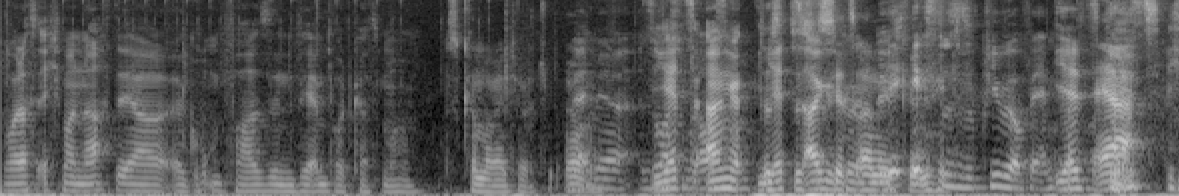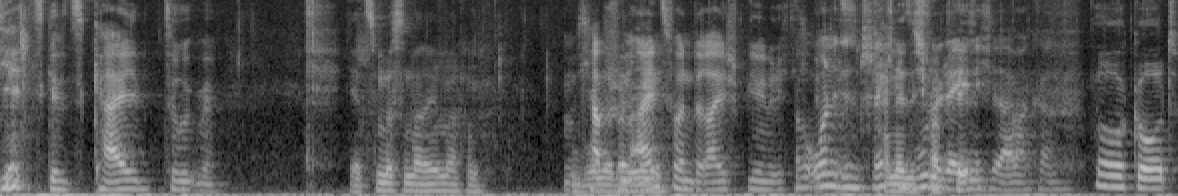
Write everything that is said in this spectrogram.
Wollen wir das echt mal nach der äh, Gruppenphase einen WM-Podcast machen? Das können wir rein theoretisch. Wenn Ja. Jetzt, ange. Das- jetzt das ist jetzt angekündigt. Preview auf WM. Jetzt, Ja. gibt's, jetzt gibt's kein Zurück mehr. Jetzt müssen wir den machen. Und ich habe schon eins von drei Spielen richtig. Aber ohne diesen schlechten er Bruder, der eh nicht labern kann. Oh Gott.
